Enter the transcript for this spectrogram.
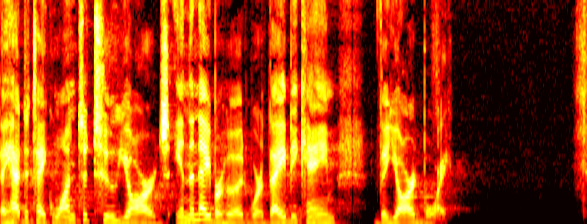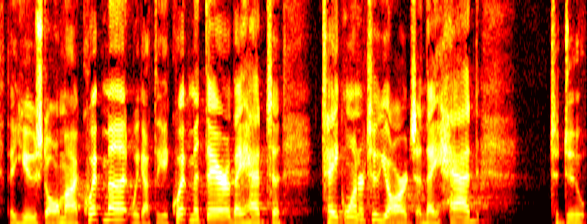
they had to take one to two yards in the neighborhood where they became the yard boy. They used all my equipment. We got the equipment there. They had to take one or two yards and they had to do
